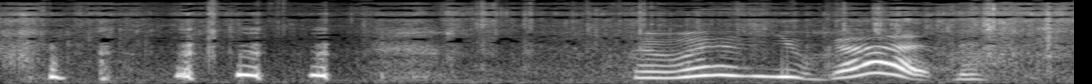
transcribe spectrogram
what have you got?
